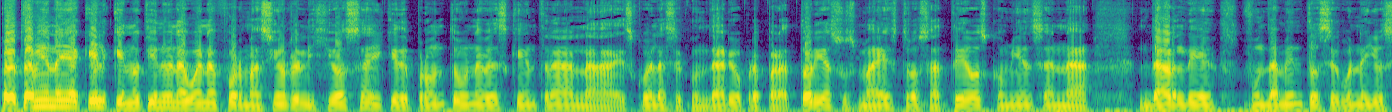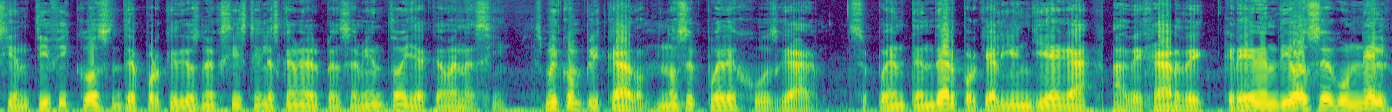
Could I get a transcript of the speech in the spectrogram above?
Pero también hay aquel que no tiene una buena formación religiosa y que de pronto una vez que entra a la escuela secundaria o preparatoria, sus maestros ateos comienzan a darle fundamentos según ellos científicos de por qué Dios no existe y les cambian el pensamiento y acaban así. Es muy complicado, no se puede juzgar. Se puede entender por qué alguien llega a dejar de creer en Dios según él,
